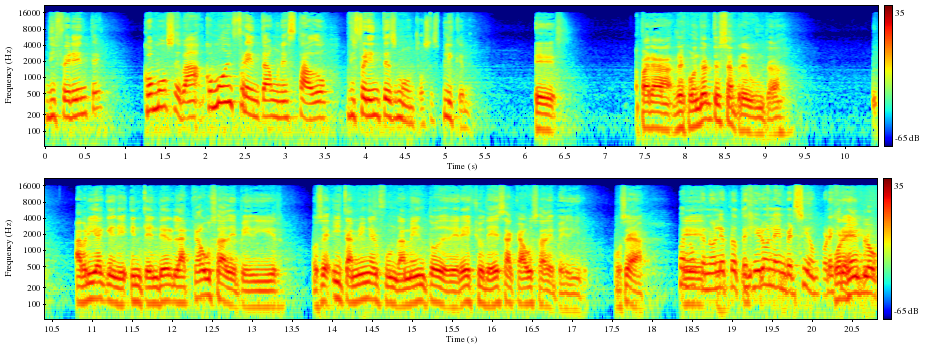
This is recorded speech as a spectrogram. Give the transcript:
diferente. ¿Cómo se va, cómo enfrenta un Estado diferentes montos? Explíqueme. Eh, para responderte esa pregunta, habría que entender la causa de pedir, o sea, y también el fundamento de derecho de esa causa de pedir. O sea, bueno, que no le protegieron la inversión, por ejemplo. Por ejemplo,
